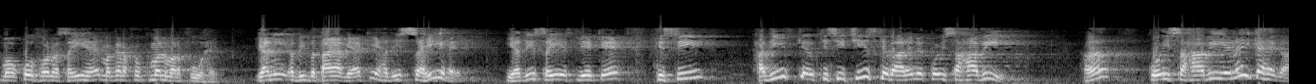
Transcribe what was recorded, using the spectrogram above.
موقوف ہونا صحیح ہے، مگر حکمن مرفوع ہے۔ یعنی ابھی بتایا گیا کہ حدیث صحیح ہے۔ یہ حدیث صحیح اس لیے کہ کسی حدیث کے، کسی چیز کے بارے میں کوئی صحابی ہاں کوئی صحابی یہ نہیں کہے گا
